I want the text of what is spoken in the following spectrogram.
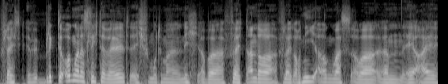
Vielleicht äh, blickt er irgendwann das Licht der Welt. Ich vermute mal nicht, aber vielleicht ein anderer, vielleicht auch nie irgendwas. Aber ähm, AI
